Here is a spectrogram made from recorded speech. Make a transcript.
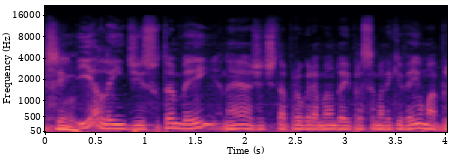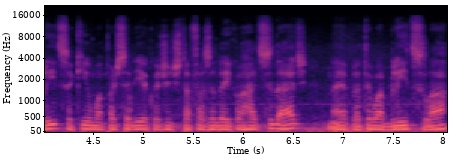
Sim. E além disso também, né, a gente está programando aí para a semana que vem uma blitz aqui, uma parceria que a gente está fazendo aí com a Rádio Cidade, né, para ter uma blitz lá.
